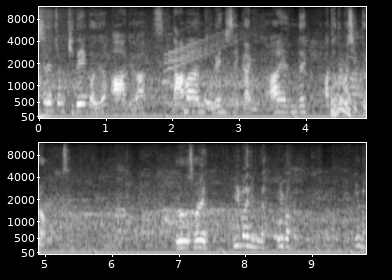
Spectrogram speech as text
사실은 좀 기대했거든요. 아 내가 나만 오렌지 색깔인가 했는데 아다 똑같이 입더라고요. 그래서. 그리고 저의 1번입니다. 1번 1번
